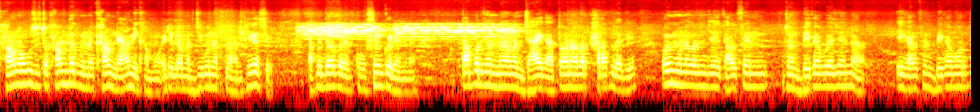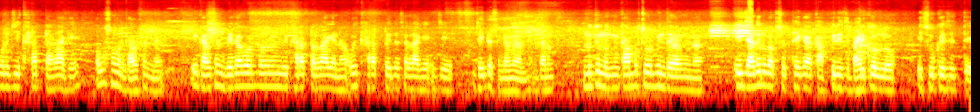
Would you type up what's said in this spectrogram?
খাওয়ানো অবশিষ্ট খাওয়ান থাকবেন না খাওয়ান নেই আমি খামো। এটা হলো আমার জীবনের প্ল্যান ঠিক আছে? আপনি দয়া করে কোশ্চেন করেন না। তারপর যখন মেহমান জায়গা, তখন আবার খারাপ লাগে। ওই মনে করেন যে গার্লফ্রেন্ড যখন ব্রেকআপ হয়ে যায় না এই গার্লফ্রেন্ড ব্রেকআপ হওয়ার পরে যে খারাপটা লাগে, অবশ্য আমার গার্লফ্রেন্ড নেই। এই গার্লফ্রেন্ড ব্রেকআপ হওয়ার পরে যে খারাপটা লাগে না, ওই খারাপটা হইতেছে লাগে যে যাইতেছে কেন কারণ নতুন নতুন কাপড় চোপড় কিনতে পারব না। এই জাদুর বাক্স থেকে কাপ পিরিচ বাইর করল এই সুকেজেতে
